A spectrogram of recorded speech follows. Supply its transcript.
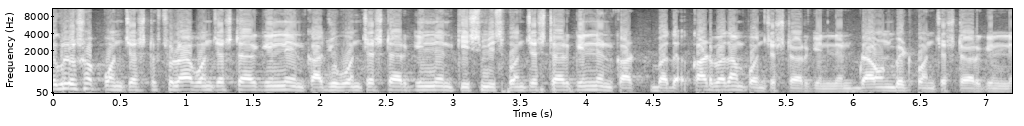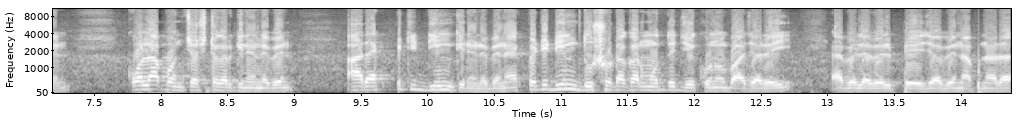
এগুলো সব পঞ্চাশ ছোলা পঞ্চাশ টাকা কিনলেন, কাজু পঞ্চাশ টাকা কিনলেন, কিশমিশ পঞ্চাশ টাকা কিনলেন কাঠবাদাম কাঠবাদাম পঞ্চাশ টাকার কিনলেন ব্রাউন ব্রেড পঞ্চাশ টাকার কিনলেন, কলা পঞ্চাশ টাকার কিনে নেবেন, আর এক পেটি ডিম কিনে নেবেন। এক পেটি ডিম দুশো টাকার মধ্যে যে কোনো বাজারেই অ্যাভেলেবেল পেয়ে যাবেন আপনারা।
